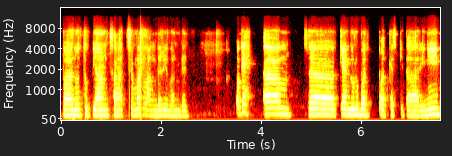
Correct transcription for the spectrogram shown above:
penutup yang sangat cemerlang dari Bang Den. Oke, okay, um, sekian dulu buat podcast kita hari ini.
